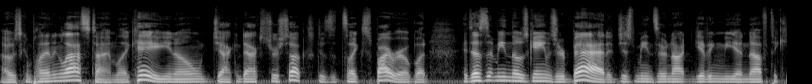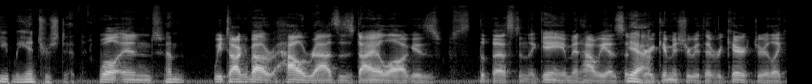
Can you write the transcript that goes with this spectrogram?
I was complaining last time, like, hey, you know, Jak and Daxter sucks because it's like Spyro, but it doesn't mean those games are bad. It just means they're not giving me enough to keep me interested. Well, and And we talked about how Raz's dialogue is the best in the game and how he has such Yeah. great chemistry with every character. Like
